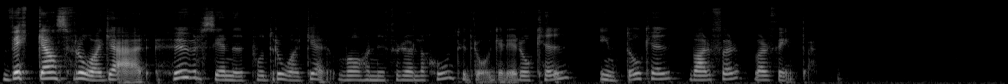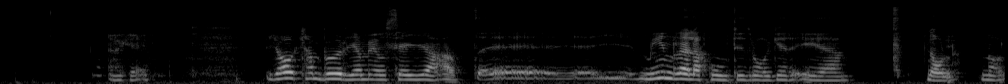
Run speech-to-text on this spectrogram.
Veckans fråga är, hur ser ni på droger? Vad har ni för relation till droger? Är det okej? Inte okej? Varför? Varför inte? Okej. Jag kan börja med att säga att eh, min relation till droger är Noll. noll.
